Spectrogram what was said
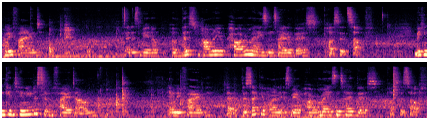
And we find that it's made up of this, how many, however many is inside of this, plus itself. We can continue to simplify it down, and we find that the second one is made up of however many is inside this, plus itself.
